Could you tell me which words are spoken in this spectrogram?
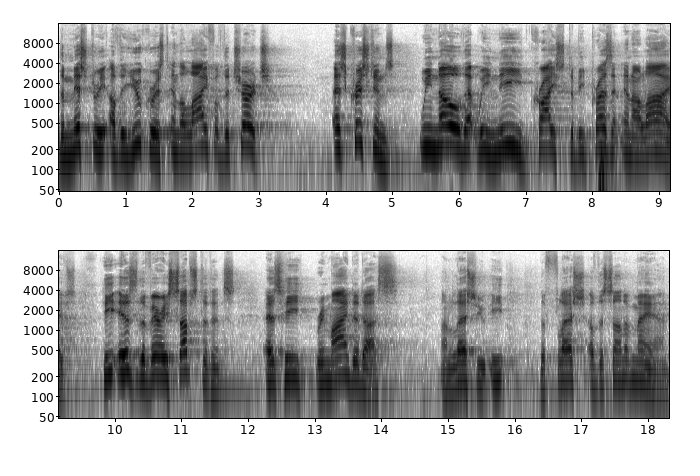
the mystery of the Eucharist in the life of the church, as Christians, we know that we need Christ to be present in our lives. He is the very substance, as He reminded us unless you eat the flesh of the Son of Man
